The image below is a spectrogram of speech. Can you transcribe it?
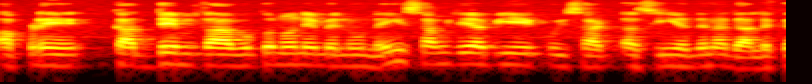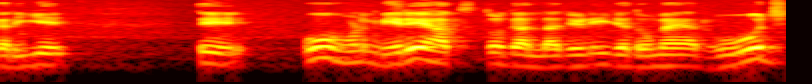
ਆਪਣੇ ਕੱਦ ਦੇ ਮੁਤਾਬਕ ਉਹਨਾਂ ਨੇ ਮੈਨੂੰ ਨਹੀਂ ਸਮਝਿਆ ਵੀ ਇਹ ਕੋਈ ਸਾ- ਅਸੀਂ ਇਹਦੇ ਨਾਲ ਗੱਲ ਕਰੀਏ। ਤੇ ਉਹ ਹੁਣ ਮੇਰੇ ਹੱਥ ਤੋਂ ਗੱਲ ਆ ਜਿਹੜੀ ਜਦੋਂ ਮੈਂ ਰੋਜ਼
